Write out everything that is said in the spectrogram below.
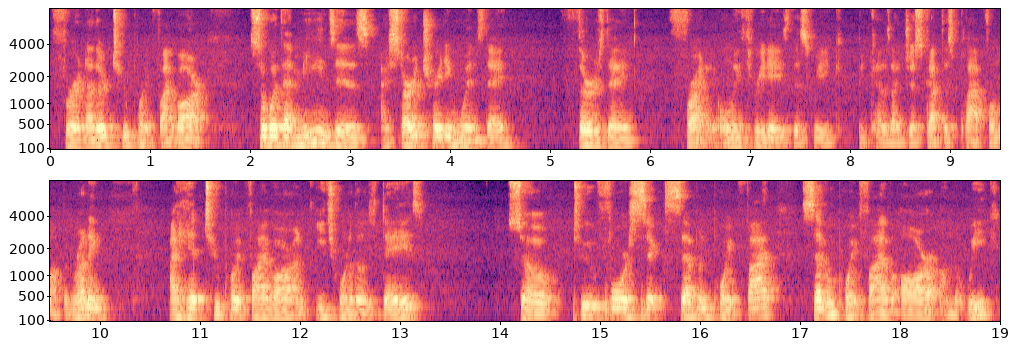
for another 2.5R. So what that means is I started trading Wednesday, Thursday, Friday, only three days this week because I just got this platform up and running. I hit 2.5R on each one of those days. So 2, 4, 6, 7.5, 7.5R on the week.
